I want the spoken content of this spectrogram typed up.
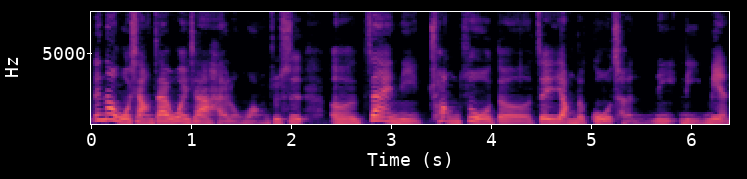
那那我想再问一下海龙王，就是呃，在你创作的这样的过程里里面，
